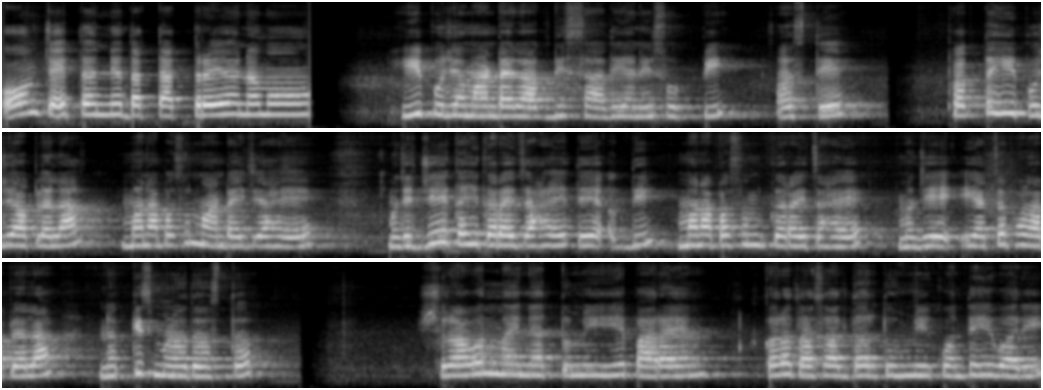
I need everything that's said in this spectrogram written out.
ओम चैतन्य दत्तात्रेय नमो. ही पूजा मांडायला अगदी साधी आणि सोपी असते. फक्त ही पूजा आपल्याला मनापासून मांडायची आहे. म्हणजे जे काही करायचं आहे ते अगदी मनापासून करायचं आहे. म्हणजे याचं फळ आपल्याला नक्कीच मिळत असतं. श्रावण महिन्यात तुम्ही हे पारायण करत असाल तर तुम्ही कोणतेही वारी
